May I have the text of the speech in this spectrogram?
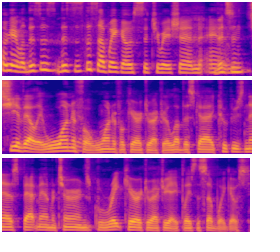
Okay, well, this is this is the subway ghost situation, and Vincent Schiavelli, wonderful, wonderful character actor. I love this guy. Cuckoo's Nest, Batman Returns, great character actor. Yeah, he plays the subway ghost.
